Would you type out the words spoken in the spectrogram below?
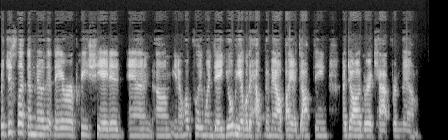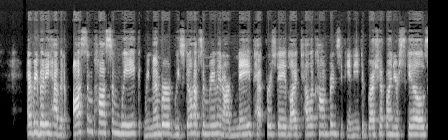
but just let them know that they are appreciated and um, you know hopefully one day you'll be able to help them out by adopting a dog or a cat from them Everybody have an awesome possum week. Remember, we still have some room in our May Pet First Aid live teleconference if you need to brush up on your skills.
